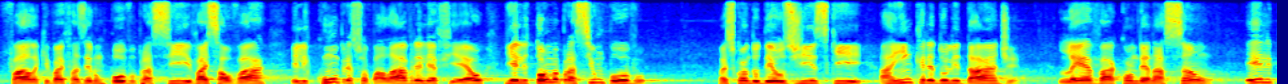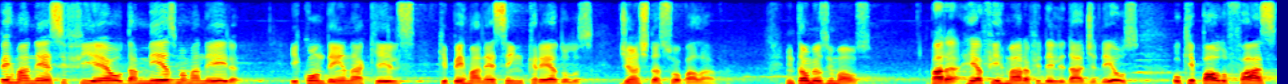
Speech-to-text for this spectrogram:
fala que vai fazer um povo para si e vai salvar, ele cumpre a sua palavra, ele é fiel e ele toma para si um povo. Mas quando Deus diz que a incredulidade leva à condenação, ele permanece fiel da mesma maneira e condena aqueles que permanecem incrédulos diante da sua palavra. Então, meus irmãos, para reafirmar a fidelidade de Deus, o que Paulo faz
